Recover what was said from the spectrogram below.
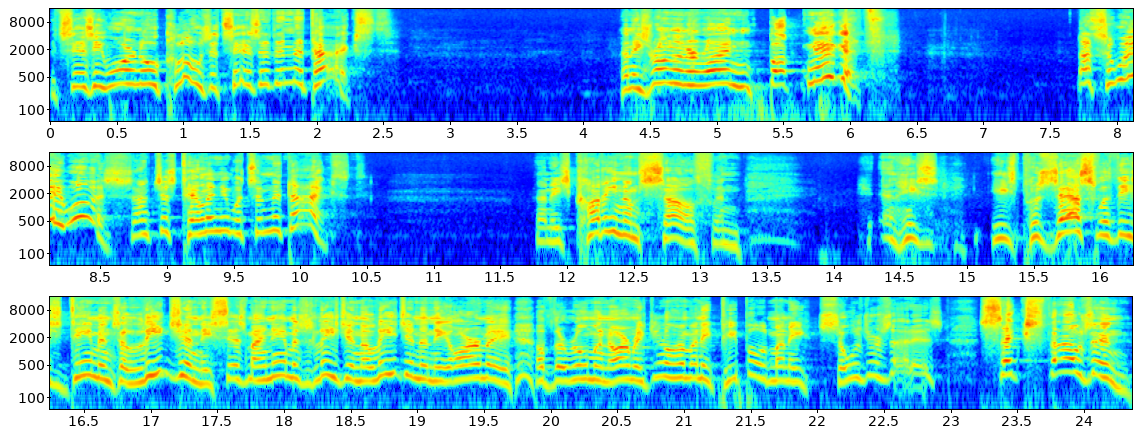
It says he wore no clothes. It says it in the text. And he's running around buck naked. That's the way he was. I'm just telling you what's in the text. And he's cutting himself and, and he's, he's possessed with these demons, a legion. He says, My name is Legion, a legion in the army of the Roman army. Do you know how many people, many soldiers that is? 6,000.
